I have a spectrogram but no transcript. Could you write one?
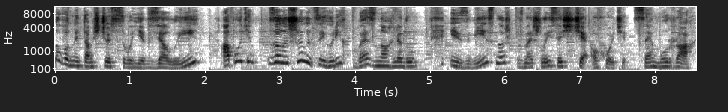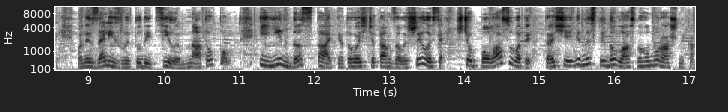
Ну вони там щось своє взяли, а потім залишили цей горіх без нагляду. І звісно ж, знайшлися ще охочі. Це мурахи. Вони залізли туди цілим натовпом, і їм достатньо того, що там залишилося, щоб поласувати та ще й віднести до власного мурашника.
